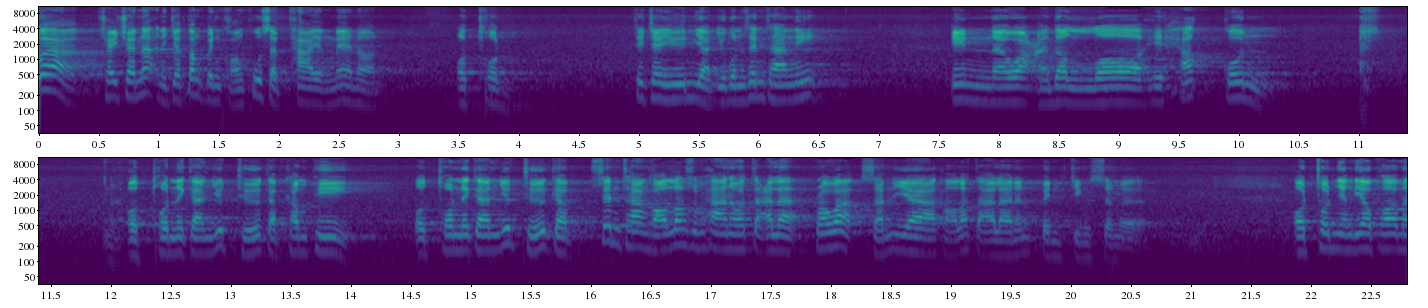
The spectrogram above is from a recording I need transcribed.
ว่าชัยชนะนี่จะต้องเป็นของผู้ศรัทธาอย่างแน่นอน อดทน ที่จะยืนหยัดอยู่บนเส้นทางนี้อินนาวะดัลลอฮิฮักกุนอดทนในการยึดถือกับคำพี อดทนในการยึดถือกับเส้นทางของลอสุภานวตะละเพราะว่าสัญญาของลอตะละนั้นเป็นจริงเสมอ อดทนอย่างเดียวพอไหม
